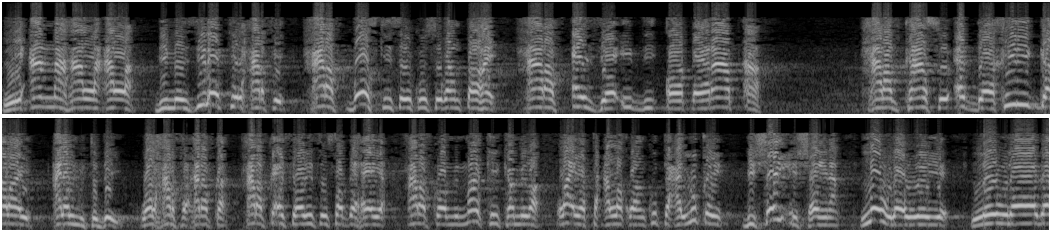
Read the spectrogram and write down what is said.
liannahaa lacalla bimansilati alxarfi xaraf booskiisay ku sugan tahay. Xaraf azaa'idi oo dheeraad ah xarafkaasoo addaakhili galay calى اmubtadai wاlxarفu xarafka xarafka asaaliثu sadexeeya xarafkoo min maakii ka mida laa yatacalaqu aan ku tacalluqayn bishayءin shayna lowlaa weeye lowlaada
